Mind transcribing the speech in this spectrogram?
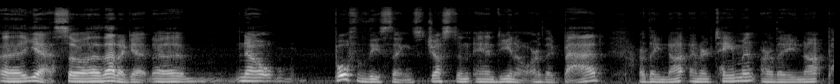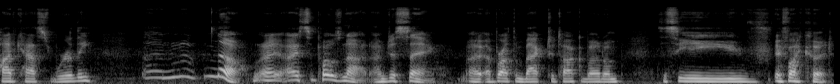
yeah, so uh, that I get. Uh, now, both of these things, Justin and Dino, are they bad? Are they not entertainment? Are they not podcast worthy? Uh, no, I, I suppose not. I'm just saying. I, I brought them back to talk about them to see if, if I could,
